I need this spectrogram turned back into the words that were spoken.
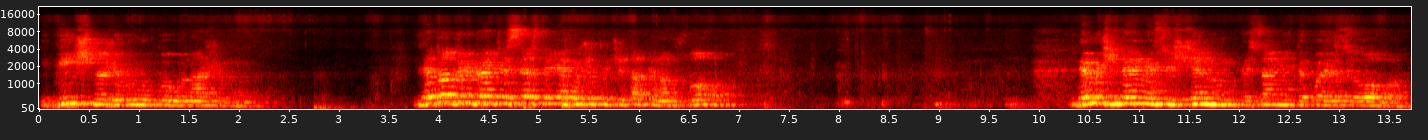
і вічно живому Богу нашому. Для того, дорогі браті і сестри, я хочу прочитати нам слово, де ми читаємо в священному писанні таке слово.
